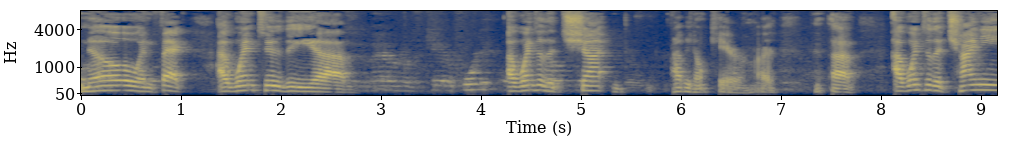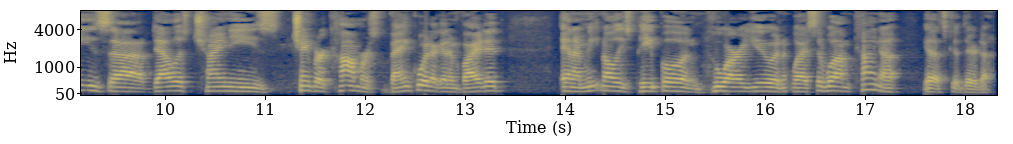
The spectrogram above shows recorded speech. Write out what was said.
No, in fact, I went to the. Uh, Is it a matter of can't afford it? I went to the Chi- Probably don't care. Right? Uh, I went to the Chinese uh, Dallas Chinese Chamber of Commerce banquet. I got invited, and I'm meeting all these people. And who are you? And well, I said, well, I'm kind of. Yeah, that's good. They're done.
